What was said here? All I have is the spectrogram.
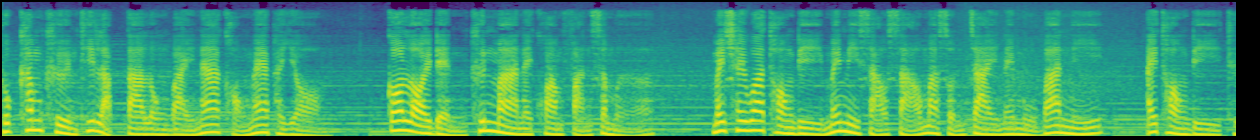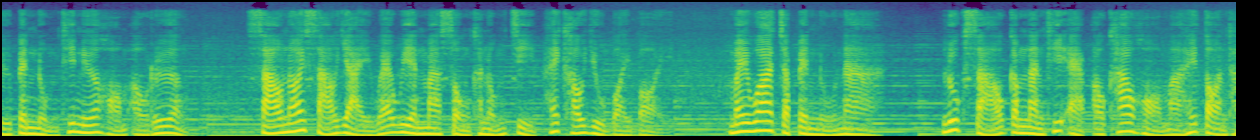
ทุกค่ำคืนที่หลับตาลงใบหน้าของแม่พยอม ก็ลอยเด่นขึ้นมาในความฝันเสมอ ไม่ใช่ว่าทองดีไม่มีสาวๆมาสนใจในหมู่บ้านนี้ ไอ้ทองดีถือเป็นหนุ่มที่เนื้อหอมเอาเรื่อง สาวน้อยสาวใหญ่แวะเวียนมาส่งขนมจีบให้เขาอยู่บ่อยๆ ไม่ว่าจะเป็นหนูนา ลูกสาวกำนันที่แอบเอาข้าวห่อมาให้ตอนท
